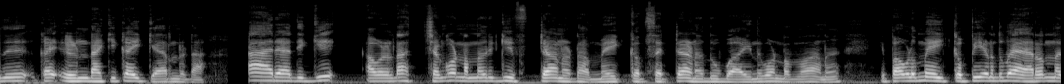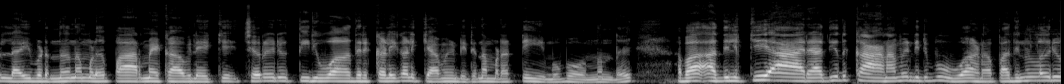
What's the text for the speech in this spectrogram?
ഇത് ഉണ്ടാക്കി കഴിക്കാറുണ്ട് കേട്ടോ ആരാധ്യക്ക് അവളുടെ അച്ഛൻ കൊണ്ടുവന്ന ഒരു ഗിഫ്റ്റാണ് കേട്ടോ മേക്കപ്പ് സെറ്റാണ് ദുബായിൽ നിന്ന് കൊണ്ടുവന്നതാണ്. ഇപ്പോൾ അവൾ മേക്കപ്പ് ചെയ്യണത് വേറെ ഒന്നല്ല ഇവിടുന്ന് നമ്മൾ പാർമേക്കാവിലേക്ക് ചെറിയൊരു തിരുവാതിരക്കളി കളിക്കാൻ വേണ്ടിയിട്ട് നമ്മുടെ ടീം പോകുന്നുണ്ട്. അപ്പോൾ അതിലേക്ക് ആരാധ്യ ഇത് കാണാൻ വേണ്ടിയിട്ട് പോവുകയാണ്. അപ്പോൾ അതിനുള്ള ഒരു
